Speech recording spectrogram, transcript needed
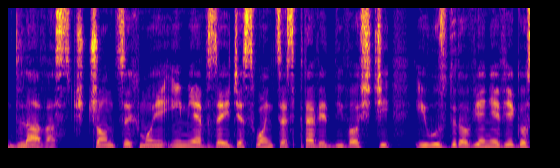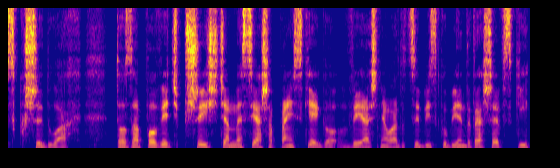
Dla was, czczących moje imię, wzejdzie słońce sprawiedliwości i uzdrowienie w jego skrzydłach. To zapowiedź przyjścia Mesjasza Pańskiego, wyjaśniał arcybiskup Jędraszewski,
